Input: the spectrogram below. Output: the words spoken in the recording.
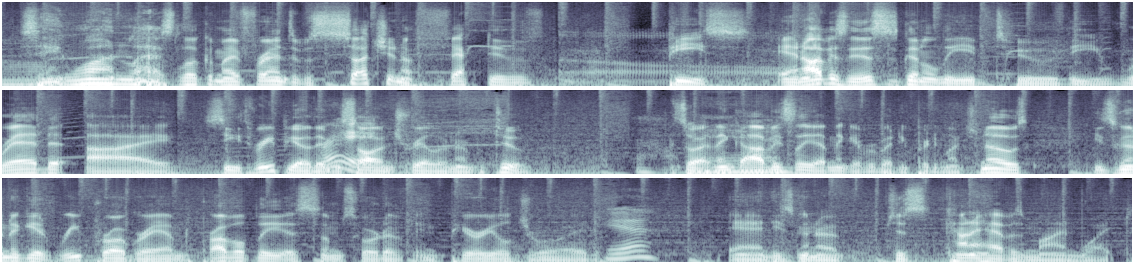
know. saying one last look at my friends. It was such an effective piece. And obviously, this is going to lead to the red eye C3PO that we saw in trailer number two. So I think, man. obviously, I think everybody pretty much knows he's going to get reprogrammed, probably as some sort of Imperial droid, Yeah. and he's going to just kind of have his mind wiped.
